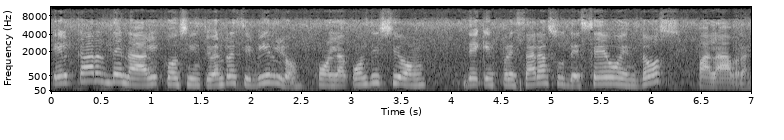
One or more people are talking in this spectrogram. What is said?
El cardenal consintió en recibirlo con la condición de que expresara su deseo en dos palabras.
